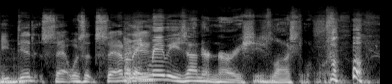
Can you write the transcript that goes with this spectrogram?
He did, sat, was it Saturday? I think maybe he's undernourished. He's lost a little. weight.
